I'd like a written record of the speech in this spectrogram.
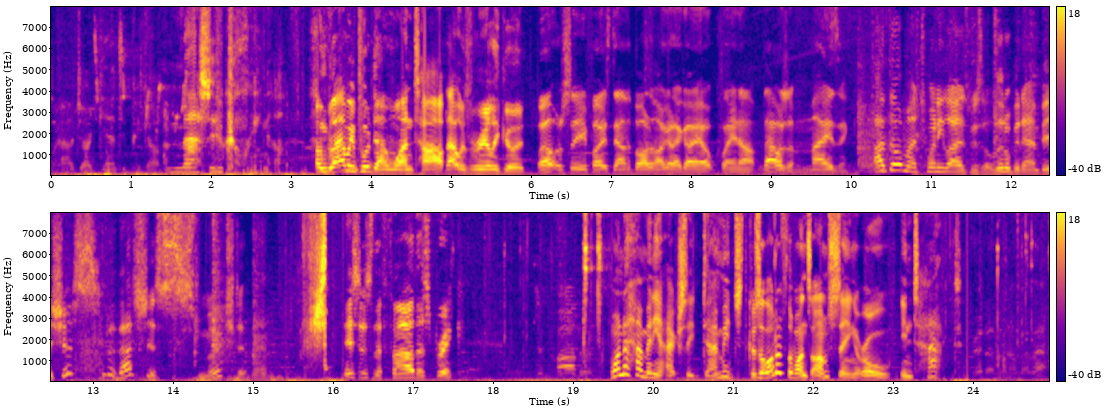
wow, gigantic pickup. A massive cleanup. I'm glad we put down one tarp. That was really good. Well, we'll see you folks down the bottom. I gotta go help clean up. That was amazing. I thought my 20 layers was a little bit ambitious, but that's just smooched it, man. This is the farthest brick. The father. I wonder how many are actually damaged because a lot of the ones I'm seeing are all intact. I don't know about that.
